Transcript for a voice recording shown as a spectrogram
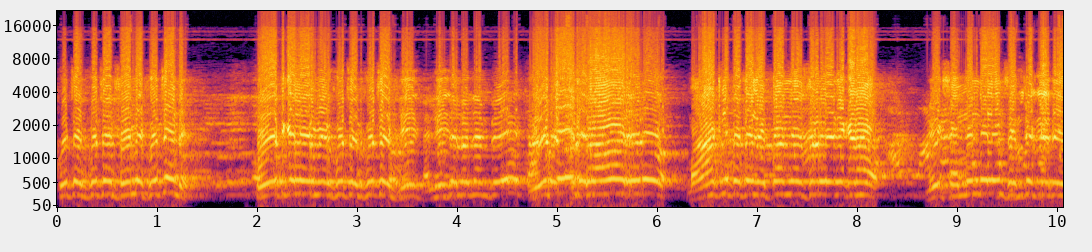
కూర్చోండి కూర్చోండి ఫ్రెండ్ కూర్చోండి కోర్టుకెళ్ళారు మీరు కూర్చోండి కూర్చోండి కూర్చోండి సార్ మాటలు పెద్ద చెప్పాల్సిన అవసరం లేదు ఇక్కడ మీకు సంబంధం లేని సబ్జెక్ట్ అది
